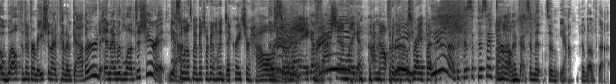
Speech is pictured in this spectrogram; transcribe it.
a wealth of information I've kind of gathered and I would love to share it. Yeah. yeah someone else might be able to talk about how to decorate your house right. or like a right. fashion. Like I'm out for those, right? But yeah, but this, this I've got, um, I've got some, some, yeah, I love that.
